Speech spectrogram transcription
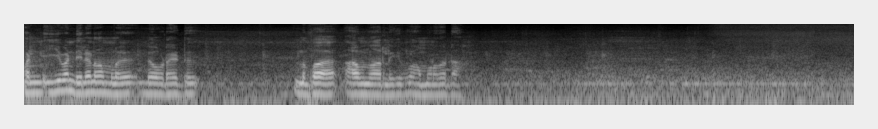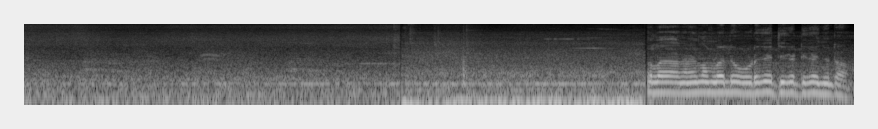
വണ്ടി ഈ വണ്ടിയിലാണ് നമ്മൾ ലോഡായിട്ട് ഇന്നിപ്പോൾ ആവുന്നാറിലേക്ക് പോകാൻ പോണത് കേട്ടോ ഉള്ള അങ്ങനെ നമ്മൾ ലോഡ് കയറ്റി കെട്ടി കഴിഞ്ഞിട്ടാണ്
